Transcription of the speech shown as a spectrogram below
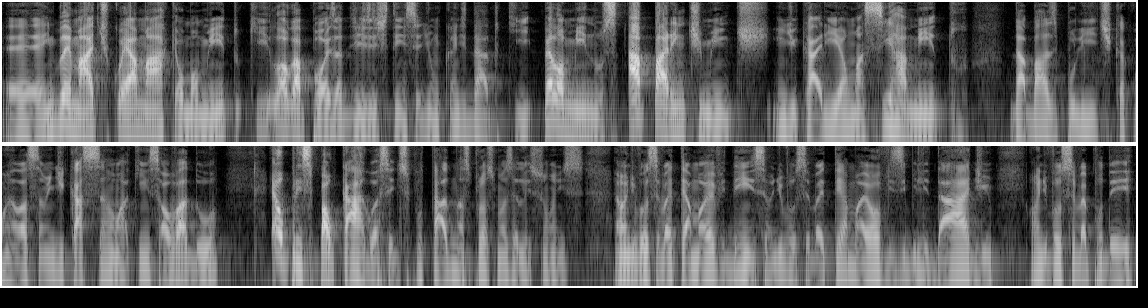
é, emblemático é a marca, é o momento que, logo após a desistência de um candidato que, pelo menos aparentemente, indicaria um acirramento da base política com relação à indicação aqui em Salvador, é o principal cargo a ser disputado nas próximas eleições. É onde você vai ter a maior evidência, onde você vai ter a maior visibilidade, onde você vai poder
